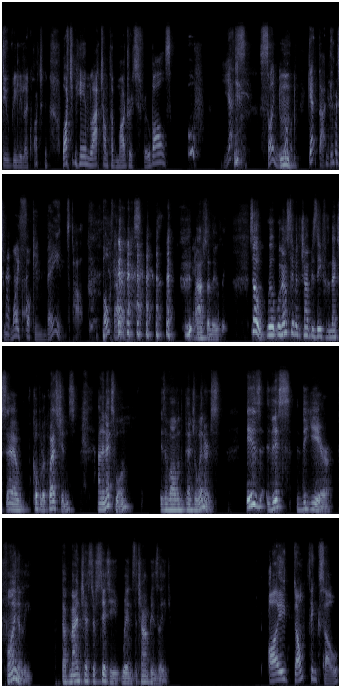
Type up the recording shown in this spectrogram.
do really like watching him. Watching him latch onto Modric's through balls. Oof, yes. Sign me Mm. up. Get that into my fucking veins, pal. Both arms. Absolutely. So we'll, we're going to stick with the Champions League for the next uh, couple of questions, and the next one is involving the potential winners. Is this the year finally that Manchester City wins the Champions League? I don't think so,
